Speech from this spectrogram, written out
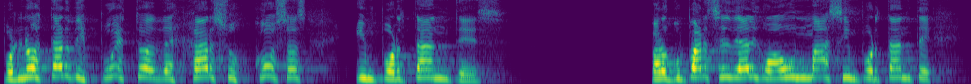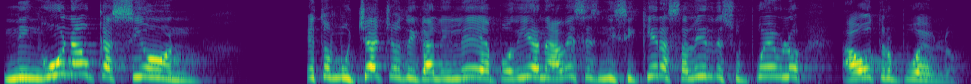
por no estar dispuesto a dejar sus cosas importantes para ocuparse de algo aún más importante, ninguna ocasión estos muchachos de Galilea podían a veces ni siquiera salir de su pueblo a otro pueblo.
